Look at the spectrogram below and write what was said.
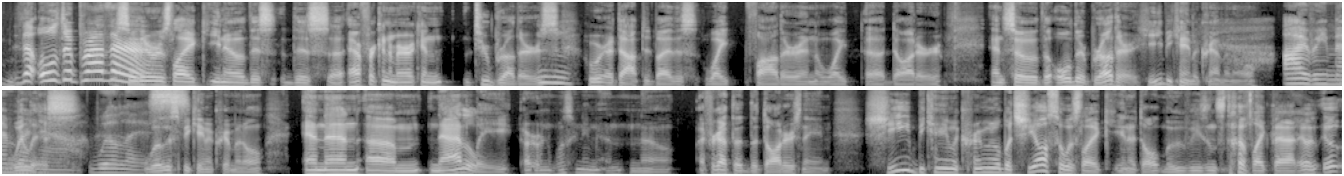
the older brother. So there was like you know this this uh, African American two brothers Mm-hmm. who were adopted by this white father and a white uh, daughter, and so the older brother he became a criminal. I remember Willis. now. Willis. Willis became a criminal, and then um, Natalie or was her name? No, I forgot the the daughter's name. She became a criminal, but she also was like in adult movies and stuff like that. It, it,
